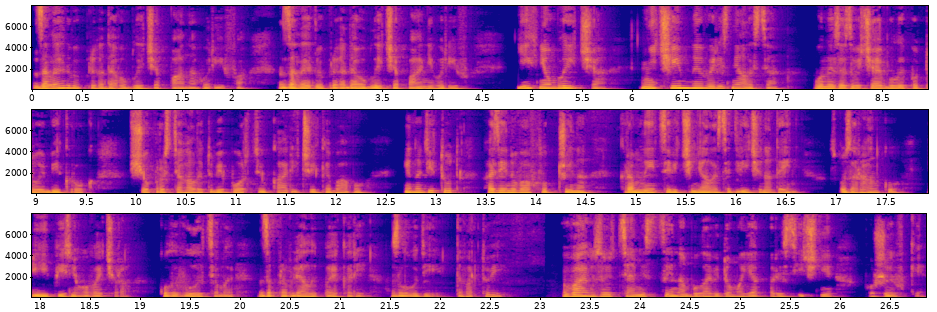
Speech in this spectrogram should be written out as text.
Заледве пригадав обличчя пана Горіфа, заледве пригадав обличчя пані Горіф. Їхні обличчя нічим не вирізнялися. Вони зазвичай були по той бік рук, що простягали тобі порцію карі чи кебабу. Іноді тут хазяйнував хлопчина, крамниця відчинялася двічі на день, з позаранку і пізнього вечора. коли вулицями заправляли пекарі, злодії та вартові. Ваймзу ця місцина була відома як пересічні поживки.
